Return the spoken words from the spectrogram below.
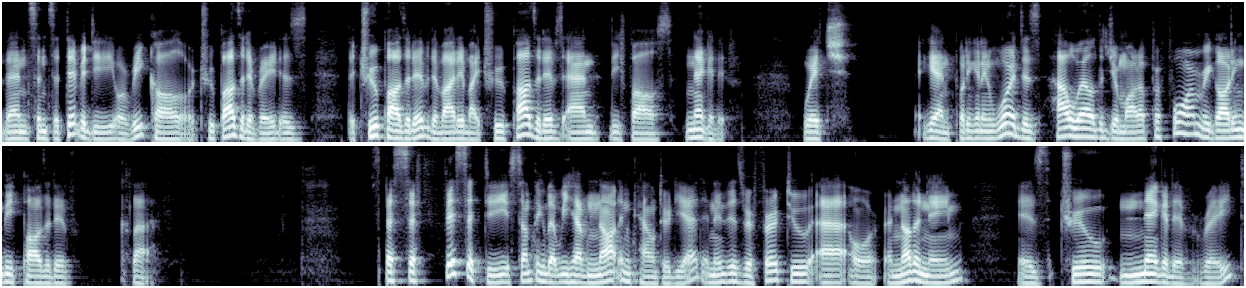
then sensitivity or recall or true positive rate is the true positive divided by true positives and the false negative, which, again, putting it in words, is how well did your model perform regarding the positive class. specificity is something that we have not encountered yet, and it is referred to, uh, or another name is true negative rate.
